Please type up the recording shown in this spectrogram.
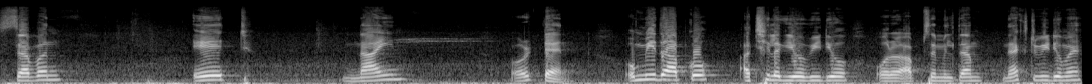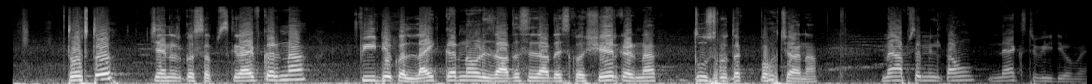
seven, eight, nine और टेन। उम्मीद है आपको अच्छी लगी हो वीडियो और आपसे मिलते हैं हम नेक्स्ट वीडियो में। दोस्तों, चैनल को सब्सक्राइब करना, वीडियो को लाइक करना और ज़्यादा से ज़्यादा इसको शेयर करना। दूसरों तक पहुंचाना। मैं आपसे मिलता हूँ नेक्स्ट वीडियो में।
